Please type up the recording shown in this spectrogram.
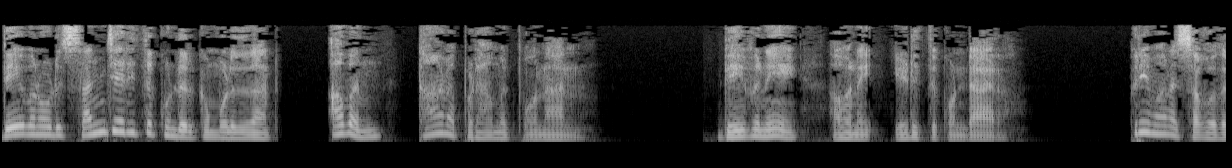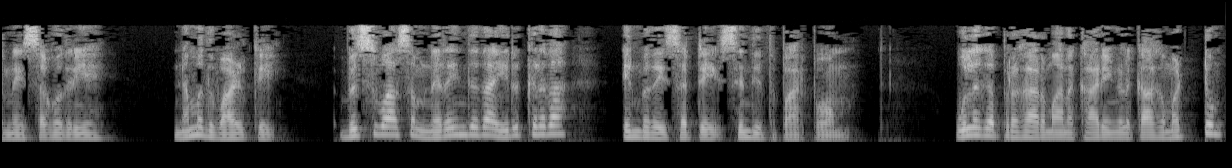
தேவனோடு சஞ்சரித்துக் கொண்டிருக்கும் பொழுதுதான் அவன் காணப்படாமல் போனான். தேவனே அவனை எடுத்துக் கொண்டார். பிரியமான சகோதரனை சகோதரியே நமது வாழ்க்கை விசுவாசம் நிறைந்ததா இருக்கிறதா என்பதை சற்றே சிந்தித்து பார்ப்போம். உலக பிரகாரமான காரியங்களுக்காக மட்டும்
